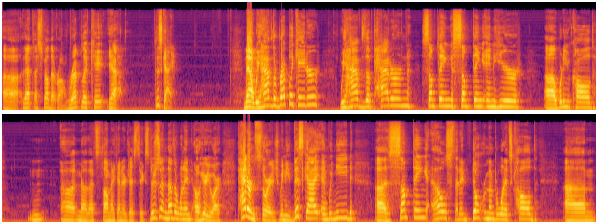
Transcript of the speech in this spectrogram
Uh, that I spelled that wrong. Replicate, yeah, this guy. Now we have the replicator. We have the pattern something something in here. Uh, what are you called? Uh, no, that's Thaumic Energistics. There's another one in. Oh, here you are. Pattern storage. We need this guy, and we need uh, something else that I don't remember what it's called. Um,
